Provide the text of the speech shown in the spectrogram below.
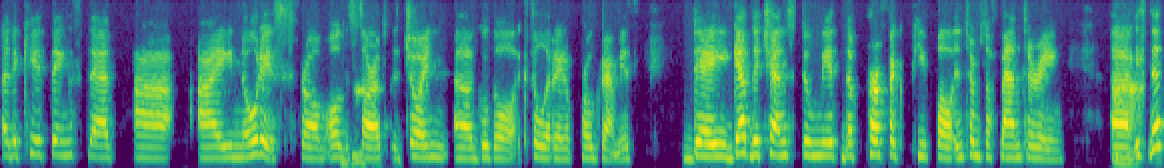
uh, the key things that uh, I noticed from all the startups that join uh, Google Accelerator program is they get the chance to meet the perfect people in terms of mentoring. Uh, Uh-huh. Is that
